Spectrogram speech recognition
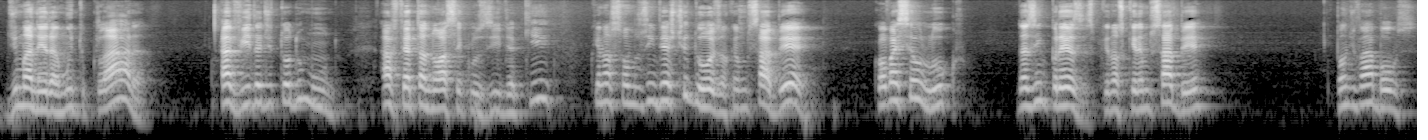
de maneira muito clara a vida de todo mundo. Afeta a nossa, inclusive, aqui, porque nós somos investidores, nós queremos saber qual vai ser o lucro das empresas, porque nós queremos saber para onde vai a bolsa.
